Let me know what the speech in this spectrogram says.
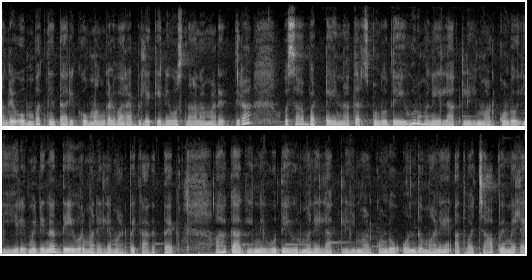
ಅಂದರೆ ಒಂಬತ್ತನೇ ತಾರೀಕು ಮಂಗಳವಾರ ಬೆಳಗ್ಗೆ ನೀವು ಸ್ನಾನ ಮಾಡಿರ್ತೀರ? ಹೊಸ ಬಟ್ಟೆಯನ್ನು ತರಿಸ್ಕೊಂಡು ದೇವ್ರ ಮನೆಯೆಲ್ಲ ಕ್ಲೀನ್ ಮಾಡಿಕೊಂಡು ಈ ರೆಮಿಡಿನ ದೇವ್ರ ಮನೆಯಲ್ಲೇ ಮಾಡಬೇಕಾಗತ್ತೆ. ಹಾಗಾಗಿ ನೀವು ದೇವ್ರ ಮನೆಯೆಲ್ಲ ಕ್ಲೀನ್ ಮಾಡಿಕೊಂಡು ಒಂದು ಮನೆ ಅಥವಾ ಚಾಪೆ ಮೇಲೆ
